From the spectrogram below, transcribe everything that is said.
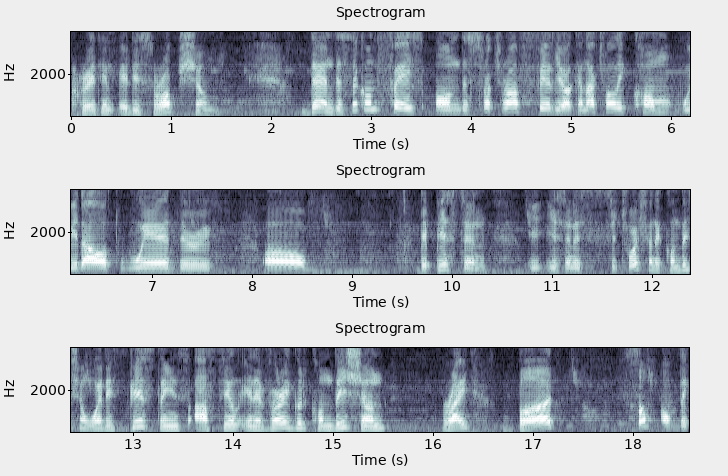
creating a disruption. Then the second phase on the structural failure can actually come without where the uh, the piston is in a situation, a condition where the pistons are still in a very good condition, right? But some of the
